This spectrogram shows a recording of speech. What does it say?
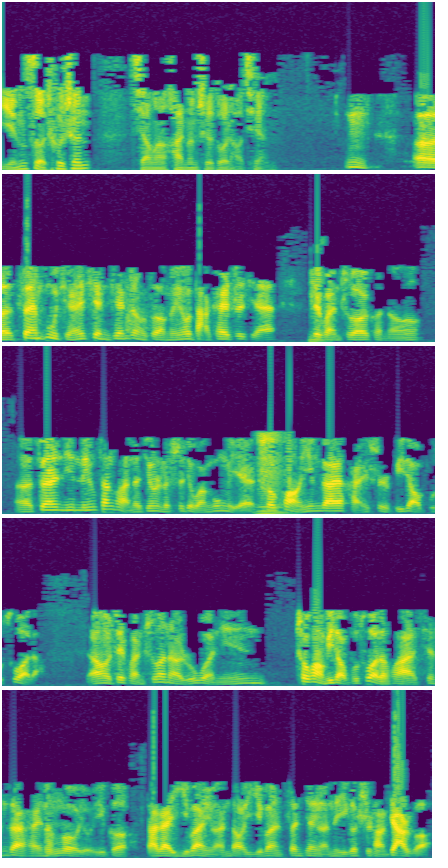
银色车身，想问还能值多少钱？嗯，呃，在目前限迁政策没有打开之前，嗯这款车可能呃，虽然您零三款的行驶了十九万公里，嗯车况应该还是比较不错的。然后这款车呢，如果您车况比较不错的话，现在还能够有一个大概一万元到一万三千元的一个市场价格。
